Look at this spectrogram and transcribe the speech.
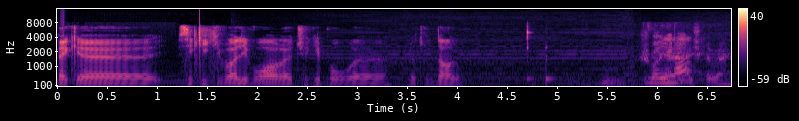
Fait que euh, c'est qui qui va aller voir euh, checker pour euh, le truc dans l'eau? Je vais aller, je crois bien.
